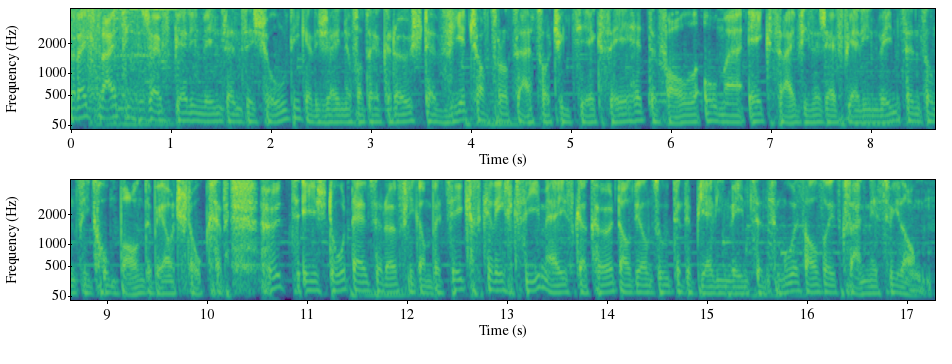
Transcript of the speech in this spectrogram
Der Ex-Raiffeisen-Chef Pierre Vinzenz ist schuldig. Er ist einer der grössten Wirtschaftsprozesse, die die Schweiz je gesehen hat. Der Fall um Ex-Raiffeisen-Chef Pierre Vinzenz und seine Kumpane Beat Stocker. Heute war die Urteilseröffnung am Bezirksgericht. Wir haben es gehört, Adrian Sutter, der Pierre Vinzenz muss also ins Gefängnis. Wie lange?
